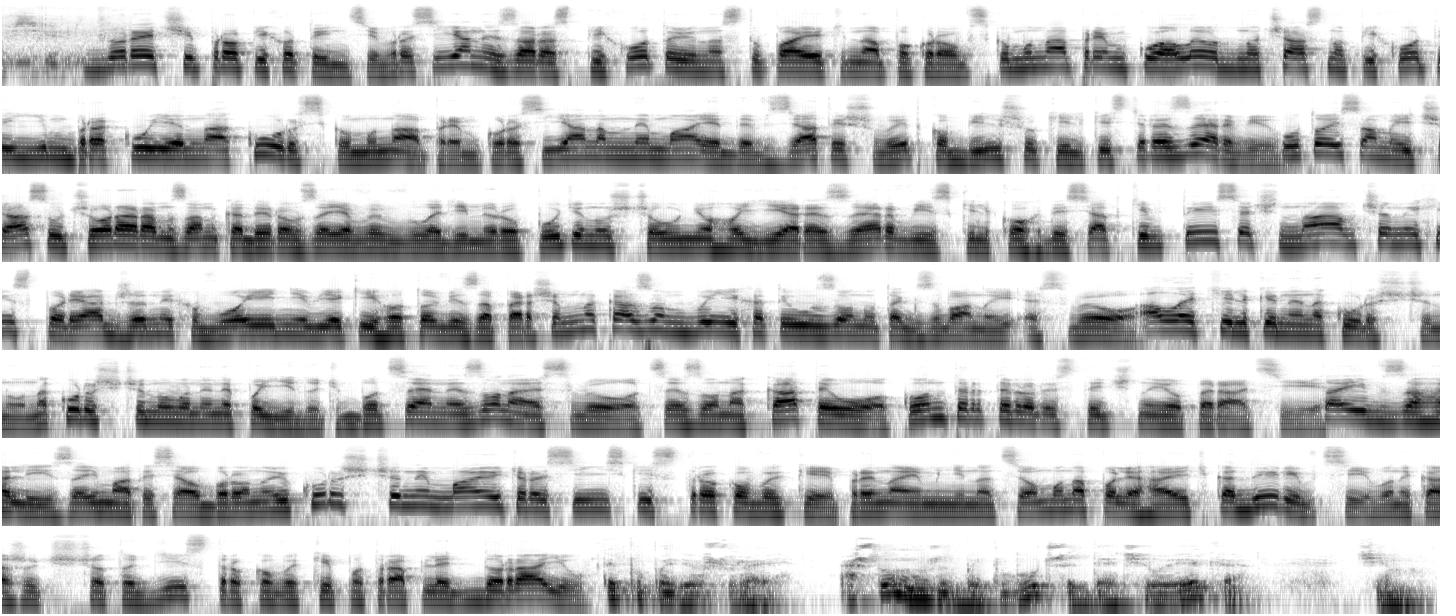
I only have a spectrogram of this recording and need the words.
Все. До речі, про піхотинців. Росіяни зараз піхотою наступають на Покровському напрямку, але одночасно піхоти їм бракує на Курському напрямку. Росіянам немає де взяти швидко більшу кількість резервів. У той самий час учора Рамзан Кадиров заявив Владіміру Путіну, що у нього є резерв із кількох десятків тисяч навчених і споряджених воїнів, які готові за першим наказом виїхати у зону так званої СВО. Але тільки не на Курщину. На Курщину вони не поїдуть, бо це не зона СВО, це зона КТО контртерористичної операції. Та й взагалі займатися обороною Курщини мають російські строковики. Принаймні на цьому наполягають кадирівці. Вони кажуть, що тоді строковики потраплять до раю. ты попадешь в рай. А что может быть лучше для человека, чем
